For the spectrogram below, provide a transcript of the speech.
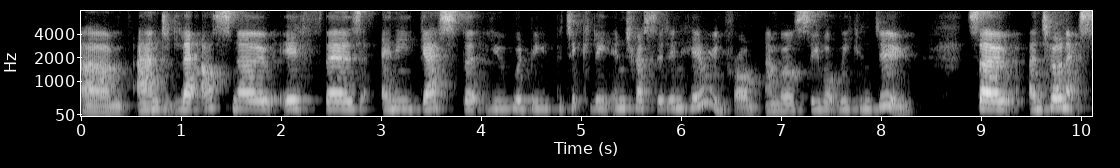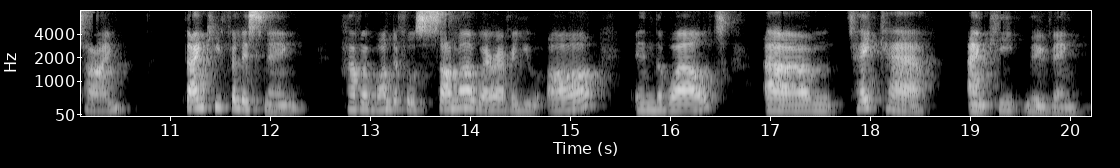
Um, and let us know if there's any guests that you would be particularly interested in hearing from, and we'll see what we can do. So until next time, thank you for listening. Have a wonderful summer wherever you are in the world. Um, take care and keep moving.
